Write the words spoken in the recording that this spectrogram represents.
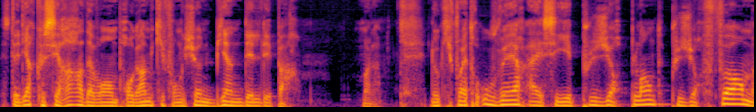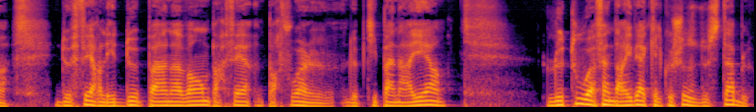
C'est-à-dire que c'est rare d'avoir un programme qui fonctionne bien dès le départ. Donc il faut être ouvert à essayer plusieurs plantes, plusieurs formes, de faire les deux pas en avant, parfois le petit pas en arrière. Le tout afin d'arriver à quelque chose de stable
